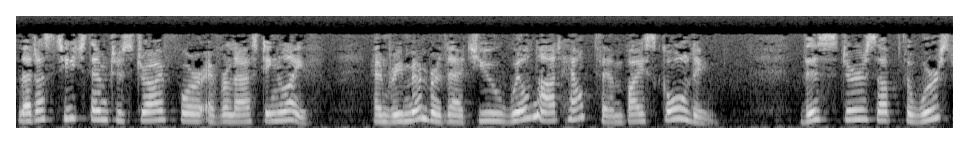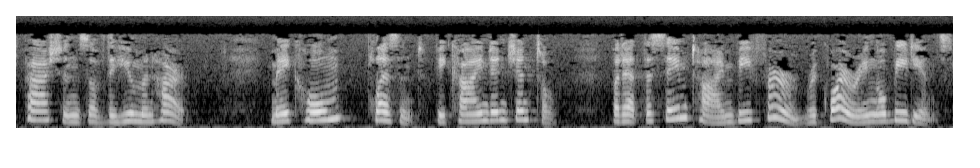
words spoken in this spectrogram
Let us teach them to strive for everlasting life, and remember that you will not help them by scolding. This stirs up the worst passions of the human heart. Make home pleasant, be kind and gentle, but at the same time be firm, requiring obedience.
